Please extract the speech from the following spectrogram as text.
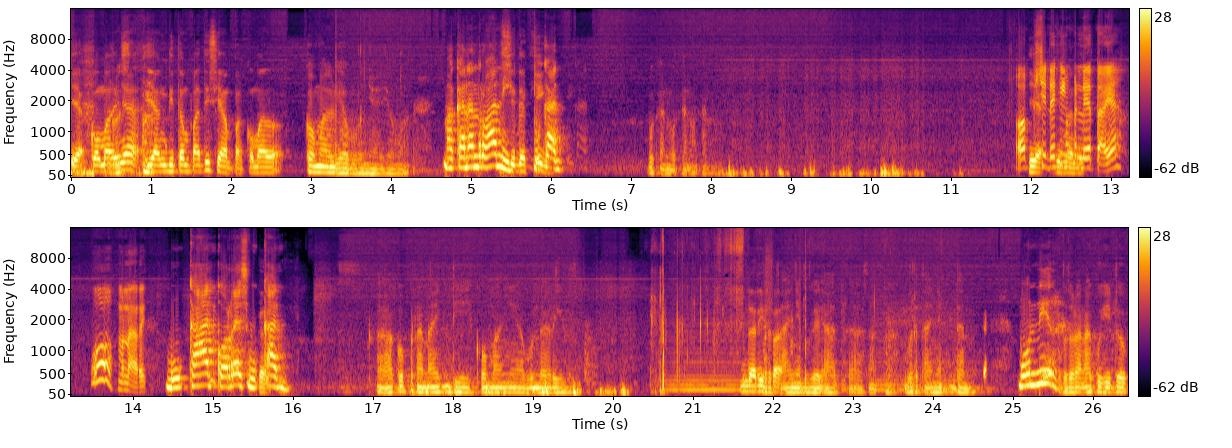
Ya komalnya Terus, yang ditempati siapa? Komal. Komal dia punya cuma. Makanan rohani. Bukan. Bukan bukan bukan. Oh, ya, Deking pendeta ya? Wow, menarik. Bukan, Kores bukan. Nah, aku pernah naik di komanya Bunda Rif. Bunda Rifa. Bertanya juga di atas, bertanya dan Munir. Kebetulan aku hidup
